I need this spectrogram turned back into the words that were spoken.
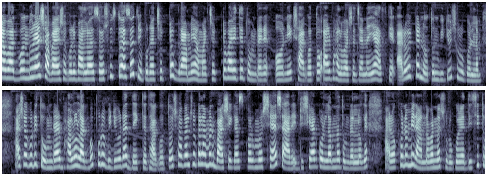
সুপ্রভাত বন্ধুরা, সবাই আশা করি ভালো আছো, সুস্থ আছো। ত্রিপুরার ছোট্ট গ্রামে আমার ছোট্ট বাড়িতে তোমরা অনেক স্বাগত আর ভালোবাসা জানাই। আজকের আরও একটা নতুন ভিডিও শুরু করলাম। আশা করি তোমরা ভালো লাগবো, পুরো ভিডিওটা দেখতে থাকো। তো সকাল সকাল আমার বাসি কাজকর্ম শেষ, আর এটি শেয়ার করলাম না তোমরা লগে। আর এখন আমি রান্না বান্না শুরু করে দিছি। তো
